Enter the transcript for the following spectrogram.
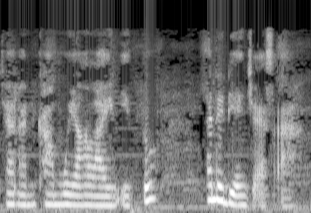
jalan kamu yang lain itu ada di NCSA.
